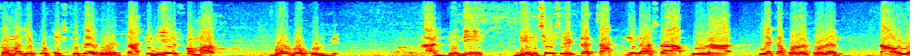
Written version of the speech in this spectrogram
সমাজে প্রতিষ্ঠিত এবং তাকে নিয়ে সমাজ গর্ব করবে। আর যদি দিন শেষে একটা চাকরির আশা আপনারা লেখাপড়া করেন, তাহলে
